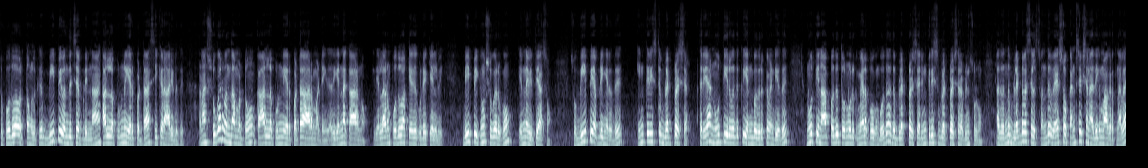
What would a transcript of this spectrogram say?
ஸோ பொதுவாக ஒருத்தவங்களுக்கு பிபி வந்துச்சு அப்படின்னா காலில் புண்ணு ஏற்பட்டால் சீக்கிரம் ஆறிடுது. ஆனால் சுகர் வந்தால் மட்டும் காலில் புண்ணு ஏற்பட்டால் ஆற மாட்டேங்குது. அதுக்கு என்ன காரணம்? இது எல்லாரும் பொதுவாக கேட்கக்கூடிய கேள்வி. பிபிக்கும் சுகருக்கும் என்ன வித்தியாசம்? ஸோ பிபி அப்படிங்கிறது இன்க்ரீஸ்டு பிளட் ப்ரெஷர் சரியா? நூற்றி இருபதுக்கு எண்பது இருக்க வேண்டியது. நூற்றி நாற்பது தொண்ணூறுக்கு மேலே போகும்போது அது blood pressure increase blood pressure அப்படின்னு சொல்லுவோம். அது வந்து பிளட் வெசல்ஸ் வந்து வேசோ கன்ஸ்ட்ரக்ஷன் அதிகமாகிறதுனால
